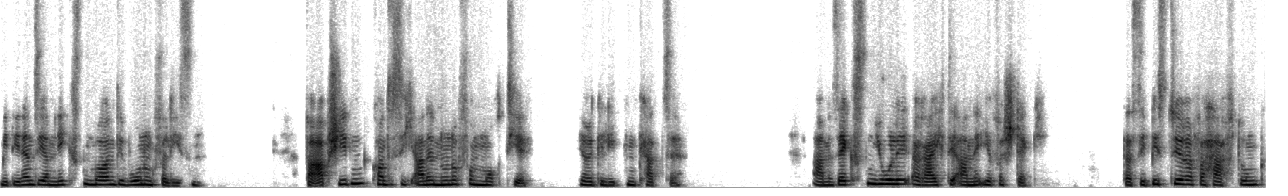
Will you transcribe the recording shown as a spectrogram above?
mit denen sie am nächsten Morgen die Wohnung verließen. Verabschieden konnte sich Anne nur noch von Mortier, ihrer geliebten Katze. Am 6. Juli erreichte Anne ihr Versteck, das sie bis zu ihrer Verhaftung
